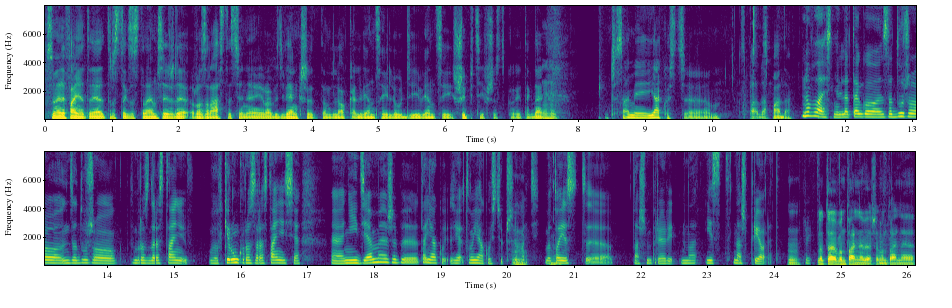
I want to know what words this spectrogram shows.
W sumie ale fajnie, to ja teraz tak zastanawiam się, jeżeli rozrastać się nie? i robić większy ten lokal, więcej ludzi, więcej, szybciej wszystko i tak dalej. mhm. Czasami jakość e, Spada. spada. No właśnie, dlatego za dużo, za dużo w tym rozrastaniu, w, kierunku rozrastania się e, nie idziemy, żeby ta jako, ja- tą jakość utrzymać, bo to jest e, naszym priori, jest nasz priorytet. Mm. No to ewentualnie, wiesz, ewentualnie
